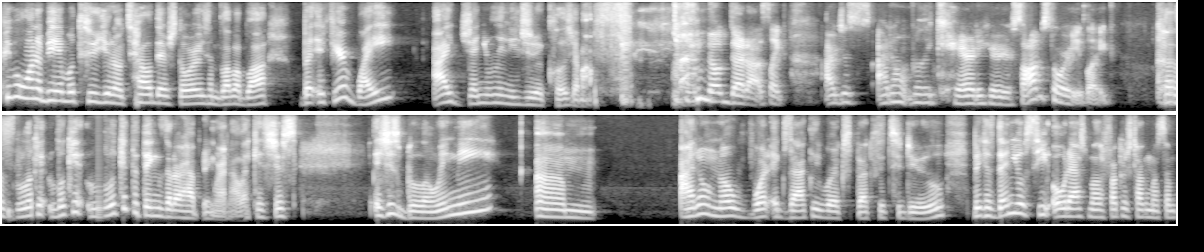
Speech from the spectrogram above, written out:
people want to be able to, you know, tell their stories and blah blah blah. But if you're white, I genuinely need you to close your mouth. no dead ass. Like, I just, I don't really care to hear your sob story. Like, Cause look at look at look at the things that are happening right now. Like it's just it's just blowing me. Um I don't know what exactly we're expected to do because then you'll see old ass motherfuckers talking about some,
